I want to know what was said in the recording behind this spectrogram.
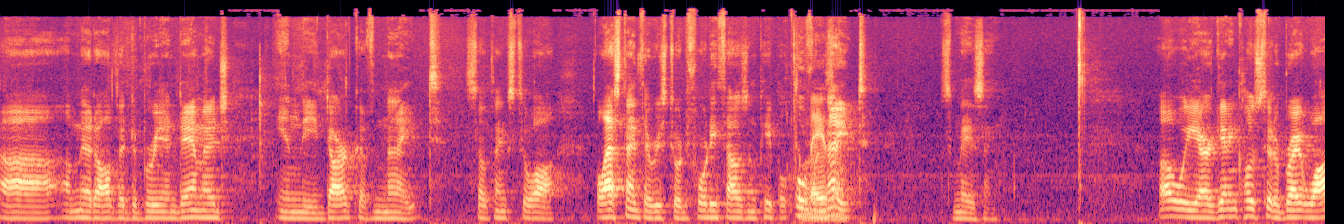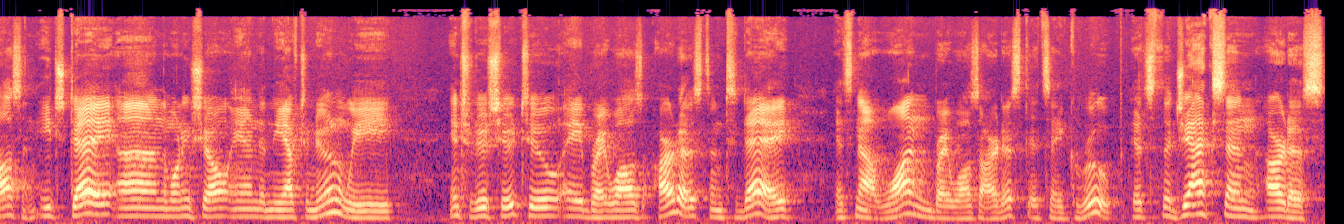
uh, amid all the debris and damage in the dark of night. So thanks to all. Last night they restored 40,000 people amazing. overnight. It's amazing. Well, we are getting close to the bright walls, and each day on the morning show and in the afternoon, we introduce you to a Bright Walls artist. And today, it's not one Bright Walls artist, it's a group. It's the Jackson Artists.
